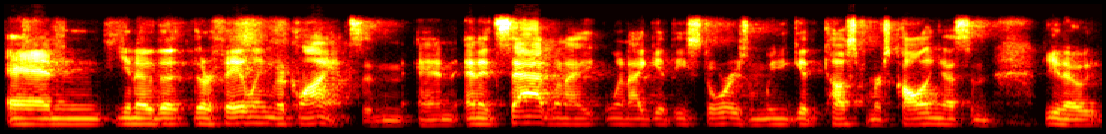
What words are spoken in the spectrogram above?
And you know that they're failing their clients. And and and it's sad when i when i get these stories when we get customers calling us and you know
